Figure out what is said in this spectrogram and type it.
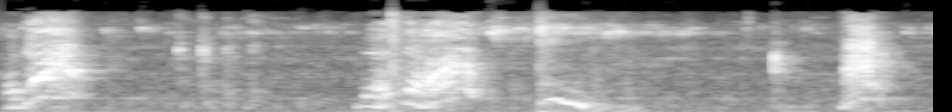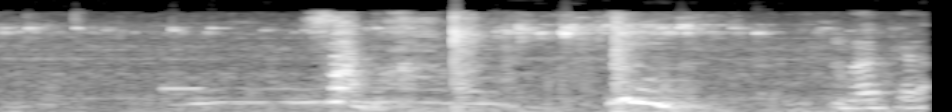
가 자! 가 자! 아! 삼! 맞 다.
